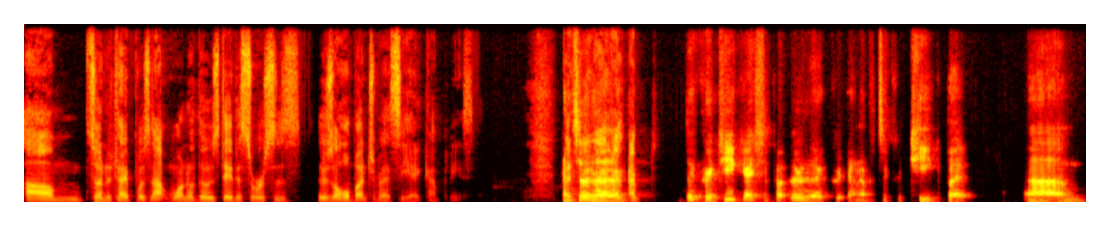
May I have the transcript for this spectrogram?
Um, Sonatype was not one of those data sources. There's a whole bunch of SCA companies. And so know, I- the, I- the critique, I suppose, they're the, I don't know if it's a critique, but um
